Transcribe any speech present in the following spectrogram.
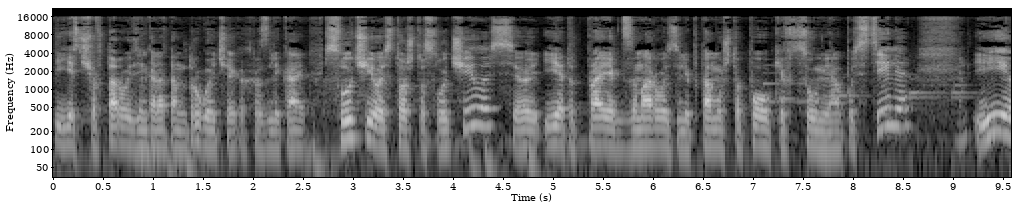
И есть еще второй день, когда там другой человек их развлекает. Случилось то, что случилось, э, и этот проект заморозили, потому что полки в ЦУМе опустили. И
